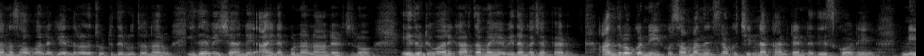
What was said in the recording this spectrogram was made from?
సంతాన సౌకర్య కేంద్రాల చుట్టూ తిరుగుతున్నారు. ఇదే విషయాన్ని ఆయనకున్న నాలెడ్జ్లో ఎదుటి వారికి అర్థమయ్యే విధంగా చెప్పాడు. అందులో ఒక నీకు సంబంధించిన ఒక చిన్న కంటెంట్ తీసుకొని నీ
